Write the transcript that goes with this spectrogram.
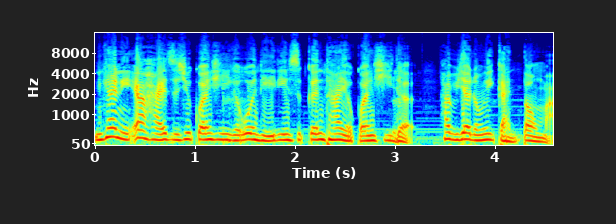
你看，你要孩子去关心一个问题，一定是跟他有关系的，他比较容易感动嘛。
